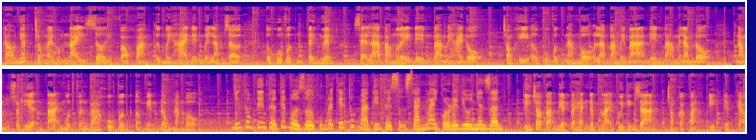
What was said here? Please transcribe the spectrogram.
cao nhất trong ngày hôm nay rơi vào khoảng từ 12 đến 15 giờ ở khu vực Tây Nguyên sẽ là 30 đến 32 độ, trong khi ở khu vực Nam Bộ là 33 đến 35 độ. Nóng xuất hiện tại 1 phần 3 khu vực ở miền Đông Nam Bộ. Những thông tin thời tiết vừa rồi cũng đã kết thúc bản tin thời sự sáng nay của Radio Nhân dân. Kính chào tạm biệt và hẹn gặp lại quý thính giả trong các bản tin tiếp theo.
